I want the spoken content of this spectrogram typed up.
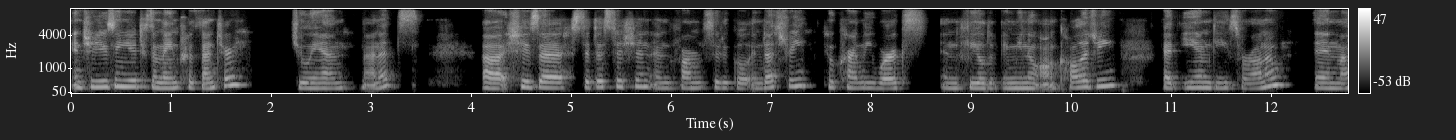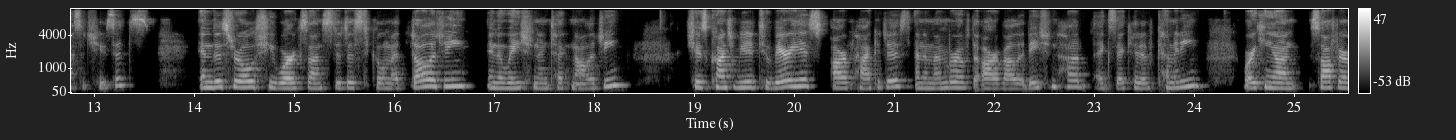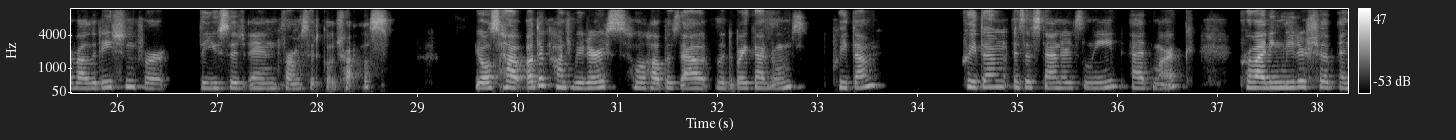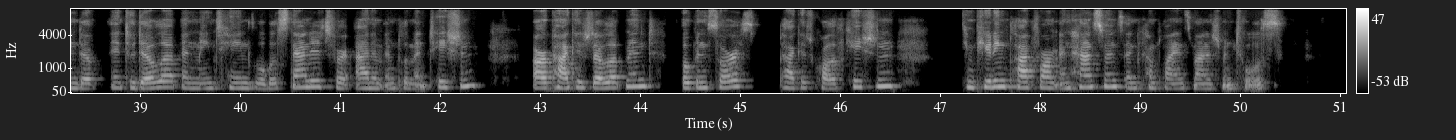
Introducing you to the main presenter, Juliane Manitz. Uh, she's a statistician in the pharmaceutical industry who currently works in the field of immuno-oncology at EMD Serono in Massachusetts. In this role, she works on statistical methodology, innovation, and technology. She has contributed to various R packages and a member of the R Validation Hub Executive Committee, working on software validation for the usage in pharmaceutical trials. We also have other contributors who will help us out with the breakout rooms. Preetham. Preetham is a standards lead at Merck, providing leadership de to develop and maintain global standards for ADAM implementation R package development, open source, package qualification, computing platform enhancements, and compliance management tools.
